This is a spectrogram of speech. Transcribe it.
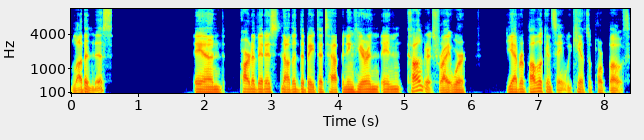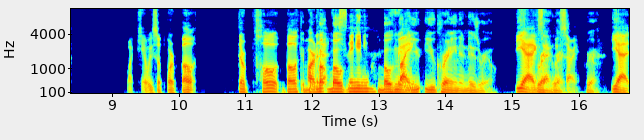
loving this. And part of it is now the debate that's happening here in, in Congress, right? Where you have Republicans saying we can't support both. Why can't we support both? They're po- both part of both- same. Both meaning. U- Ukraine and Israel. Yeah, exactly. right, Sorry. right. Yeah.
